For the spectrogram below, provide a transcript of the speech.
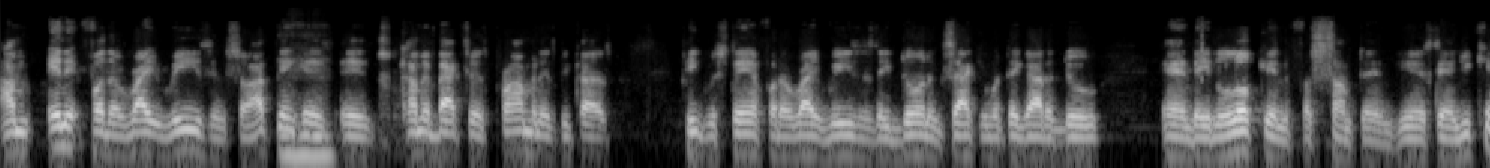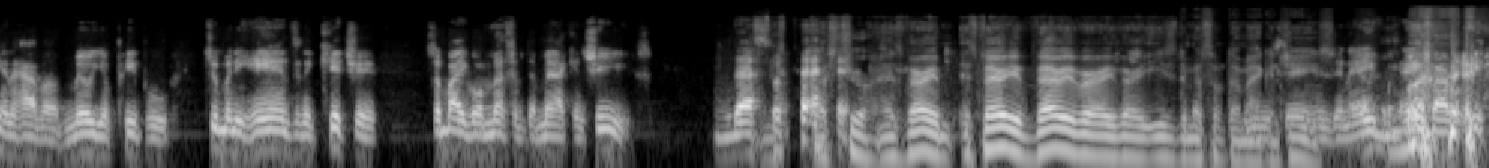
I'm in it for the right reason. So I think mm-hmm. it's, it's coming back to its prominence because people stand for the right reasons. They're doing exactly what they got to do, and they looking for something. You understand? You can't have a million people, too many hands in the kitchen. Somebody gonna mess up the mac and cheese. That's that's true. It's very, it's very, very, very, very easy to mess up the mac and cheese. And everybody, don't eat,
